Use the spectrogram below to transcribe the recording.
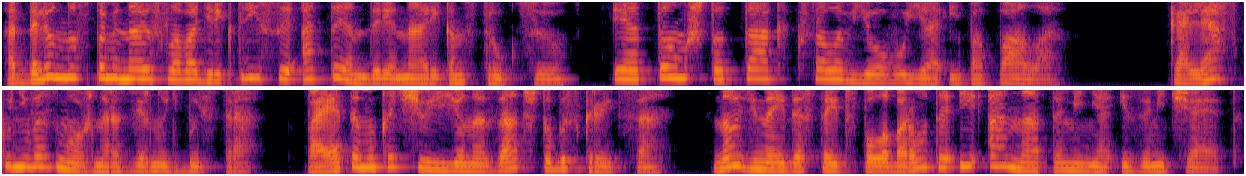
Отдаленно вспоминаю слова директрисы о тендере на реконструкцию. и о том, что так к Соловьеву я и попала. Коляску невозможно развернуть быстро, поэтому качу ее назад, чтобы скрыться. Но Зинаида стоит в полоборота, и она-то меня и замечает.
